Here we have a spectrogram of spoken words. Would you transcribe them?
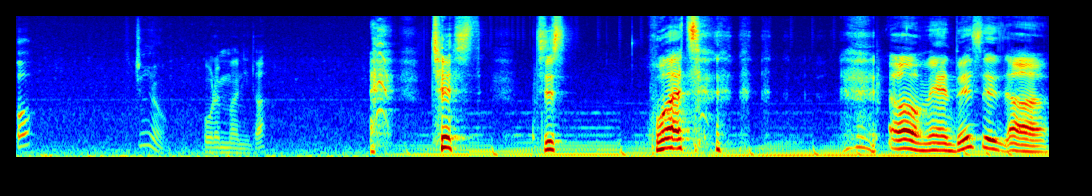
Oh, 오랜만이다. just, just, what? oh man, this is, uh,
